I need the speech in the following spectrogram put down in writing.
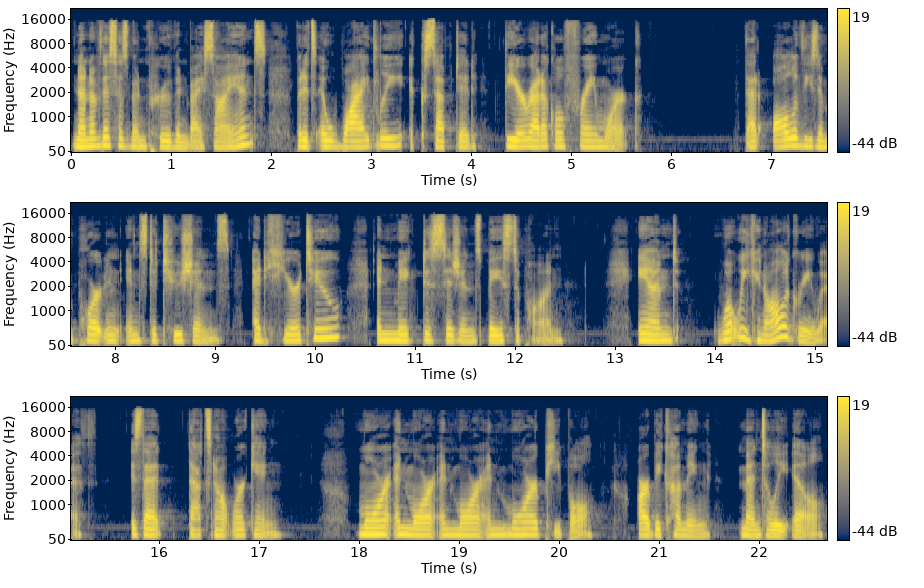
None of this has been proven by science, but it's a widely accepted theoretical framework that all of these important institutions adhere to and make decisions based upon. And what we can all agree with is that that's not working. More and more and more and more people are becoming mentally ill.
